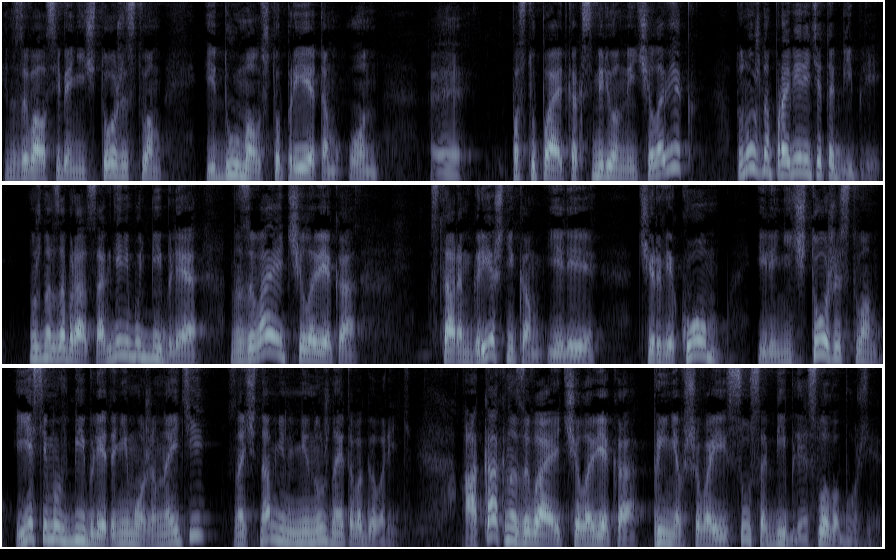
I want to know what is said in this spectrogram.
и называл себя ничтожеством, и думал, что при этом он э, поступает как смиренный человек, то нужно проверить это Библией. Нужно разобраться, а где-нибудь Библия называет человека старым грешником или червяком, или ничтожеством. И если мы в Библии это не можем найти, значит, нам не, не нужно этого говорить. А как называет человека, принявшего Иисуса, Библия, Слово Божье?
